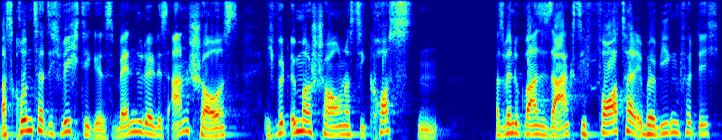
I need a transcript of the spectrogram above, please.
Was grundsätzlich wichtig ist, wenn du dir das anschaust, ich würde immer schauen, dass die Kosten, also wenn du quasi sagst, die Vorteile überwiegen für dich,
